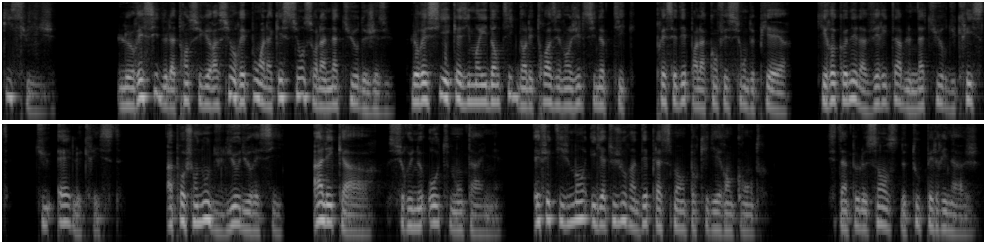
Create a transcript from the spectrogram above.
qui suis-je? Le récit de la transfiguration répond à la question sur la nature de Jésus. Le récit est quasiment identique dans les trois évangiles synoptiques, précédés par la confession de Pierre, qui reconnaît la véritable nature du Christ. Tu es le Christ. Approchons-nous du lieu du récit, à l'écart, sur une haute montagne. Effectivement, il y a toujours un déplacement pour qu'il y ait rencontre. C'est un peu le sens de tout pèlerinage.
